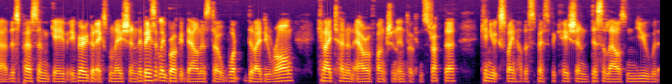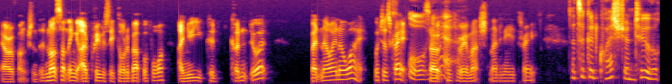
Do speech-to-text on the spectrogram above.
uh, this person gave a very good explanation. They basically broke it down as to what did I do wrong? Can I turn an arrow function into a constructor? Can you explain how the specification disallows new with arrow functions? It's not something I previously thought about before. I knew you could couldn't do it, but now I know why, which is great. Cool, so yeah. thank you very much, 1983. That's a good question too.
